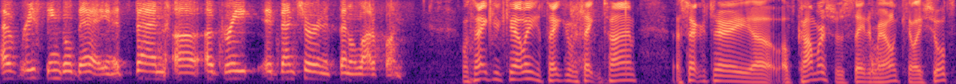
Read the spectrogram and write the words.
every single day. And it's been a, a great adventure and it's been a lot of fun. Well, thank you, Kelly. Thank you for taking time. Uh, Secretary uh, of Commerce for the state of Maryland, Kelly Schulz.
